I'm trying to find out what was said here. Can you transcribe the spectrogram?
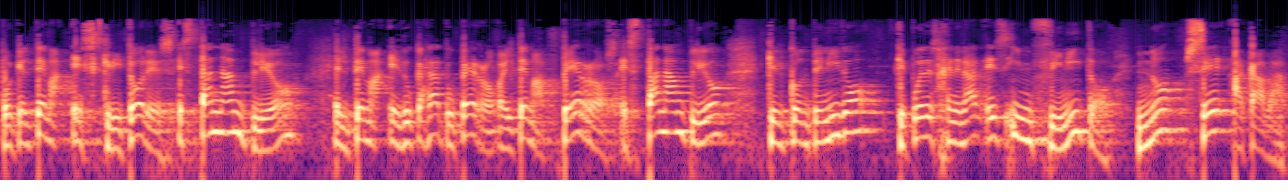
Porque el tema escritores es tan amplio, el tema educar a tu perro o el tema perros es tan amplio que el contenido que puedes generar es infinito. No se acaba.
